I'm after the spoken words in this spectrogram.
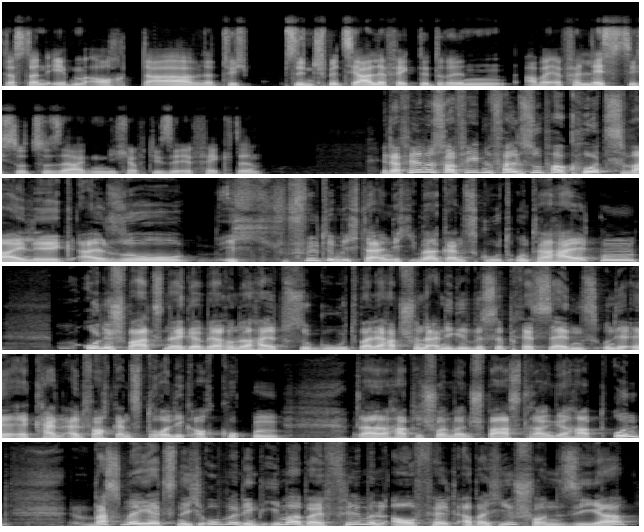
dass dann eben auch da natürlich sind Spezialeffekte drin, aber er verlässt sich sozusagen nicht auf diese Effekte. Ja, der Film ist auf jeden Fall super kurzweilig. Also ich fühlte mich da eigentlich immer ganz gut unterhalten. Ohne Schwarzenegger wäre nur halb so gut, weil er hat schon eine gewisse Präsenz und er, er kann einfach ganz drollig auch gucken. Da habe ich schon meinen Spaß dran gehabt. Und was mir jetzt nicht unbedingt immer bei Filmen auffällt, aber hier schon sehr,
